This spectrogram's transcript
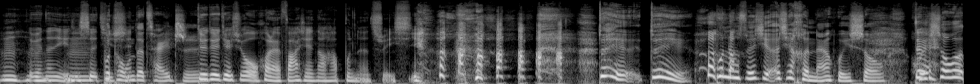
嗯哼，对？那也是设计嗯不同的材质，对对对，所以我后来发现到它不能水洗，对对，不能水洗，而且很难回收，回收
